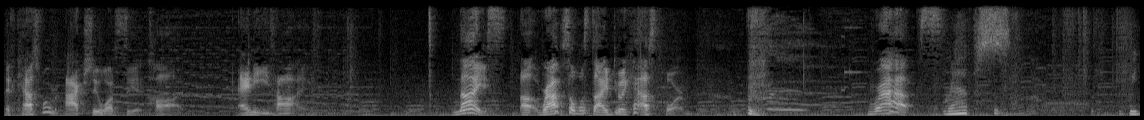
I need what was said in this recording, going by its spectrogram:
If Castform actually wants to get caught, anytime. Nice! Uh, Raps almost died to a Castform. Raps! Reps. We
